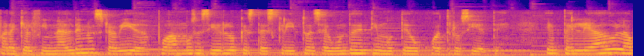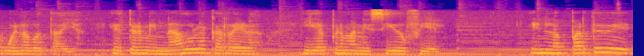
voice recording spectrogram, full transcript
para que al final de nuestra vida podamos decir lo que está escrito en 2 de Timoteo 4:7. He peleado la buena batalla, he terminado la carrera y he permanecido fiel. En la parte de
